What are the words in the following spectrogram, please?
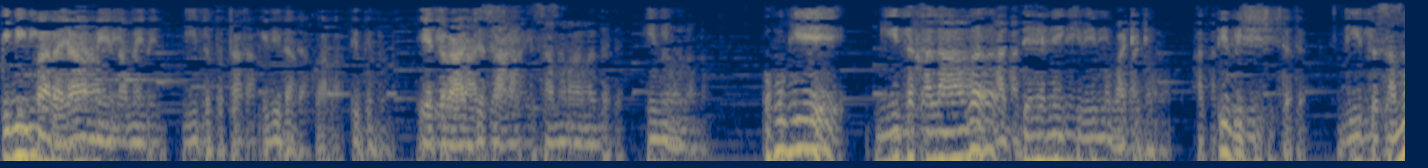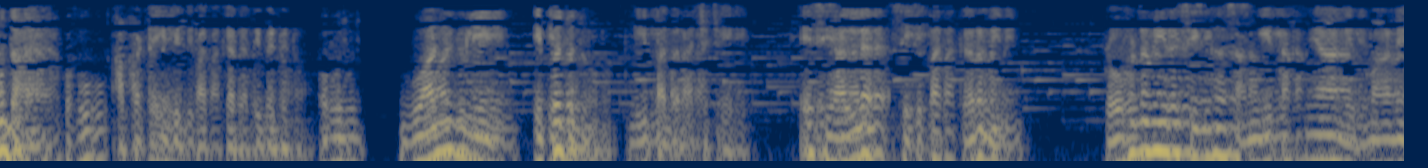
පිනිපාර යාමේ නමින් ගීත පොතක් ඉදි දක්වා තිබුණා. ඒත රාජ්‍ය සාහිත්‍ය සම්මානද හිමි වුණා. ඔහුගේ ගීත කලාව අධ්‍යයනය කිරීම වටිනවා. අති විශිෂ්ට ගීත සමුදායක් ඔහු අපට ඉදිරිපත් කර තිබෙනවා. ඔහු ගුවන්විදුලියෙන් ඉපදුණු ගීපද රචකයෙක්. ඒ සියල්ල සිහිපත් කරමින් රෝහණ වීරසිංහ සංගීතඥයා නිර්මාණය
